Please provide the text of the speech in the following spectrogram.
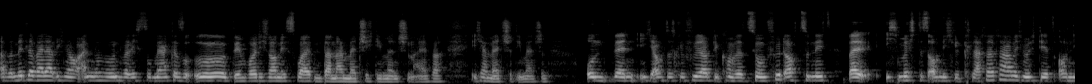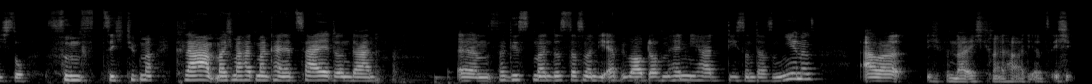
aber mittlerweile habe ich mir auch angewöhnt, weil ich so merke, so, uh, den wollte ich noch nicht swipen, dann, dann matche ich die Menschen einfach. Ich matche die Menschen. Und wenn ich auch das Gefühl habe, die Konversation führt auch zu nichts, weil ich möchte es auch nicht geklattert haben, ich möchte jetzt auch nicht so 50 Typen machen. Klar, manchmal hat man keine Zeit und dann ähm, vergisst man das, dass man die App überhaupt auf dem Handy hat, dies und das und jenes. Aber ich bin da echt knallhart jetzt. Ich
